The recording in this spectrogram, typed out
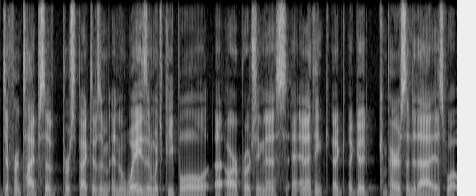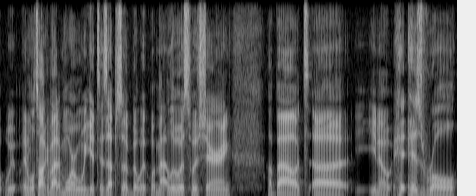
different types of perspectives and, and the ways in which people uh, are approaching this. And I think a, a, good comparison to that is what we, and we'll talk about it more when we get to his episode, but what Matt Lewis was sharing about, uh, you know, his role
